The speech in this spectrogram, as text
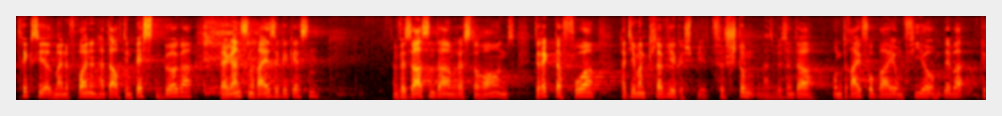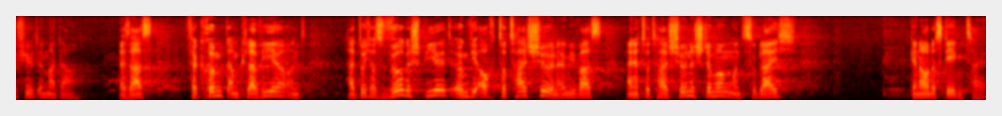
Trixie, also meine Freundin, hatte auch den besten Burger der ganzen Reise gegessen. Und wir saßen da im Restaurant und direkt davor hat jemand Klavier gespielt, für Stunden. Also wir sind da um drei vorbei, um vier, um, er war gefühlt immer da. Er saß verkrümmt am Klavier und hat durchaus Wirr gespielt, irgendwie auch total schön. Irgendwie war es eine total schöne Stimmung und zugleich genau das Gegenteil.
